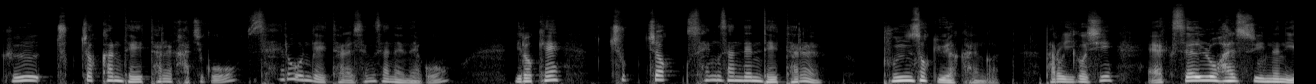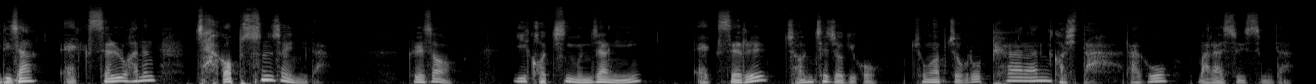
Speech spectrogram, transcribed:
그 축적한 데이터를 가지고 새로운 데이터를 생산해내고 이렇게 축적 생산된 데이터를 분석 요약하는 것. 바로 이것이 엑셀로 할 수 있는 일이자 엑셀로 하는 작업 순서입니다. 그래서 이 거친 문장이 엑셀을 전체적이고 종합적으로 표현한 것이다 라고 말할 수 있습니다.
